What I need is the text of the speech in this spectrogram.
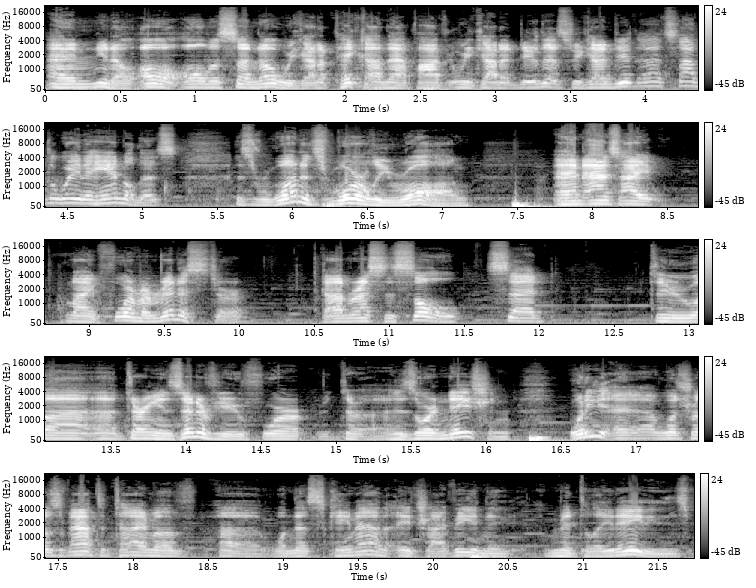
and you know oh all of a sudden oh we got to pick on that population we got to do this we got to do that. that's not the way to handle this it's one it's morally wrong and as i my former minister god rest his soul said to uh, uh, during his interview for his ordination, what do you, uh, which was about the time of when this came out, HIV in the mid to late '80s,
